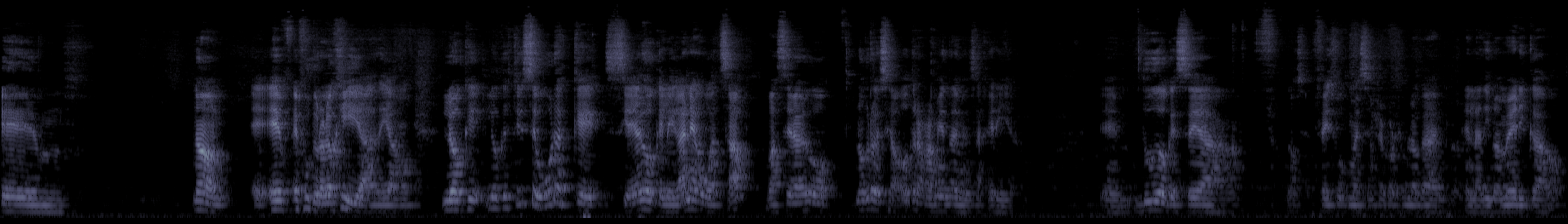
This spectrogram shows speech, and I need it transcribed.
Eh, no, eh, es, es futurología, digamos. Lo que, lo que estoy seguro es que si hay algo que le gane a WhatsApp, va a ser algo, no creo que sea otra herramienta de mensajería. Eh, dudo que sea, no sé, Facebook Messenger, por ejemplo, acá en, Latinoamérica, o,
